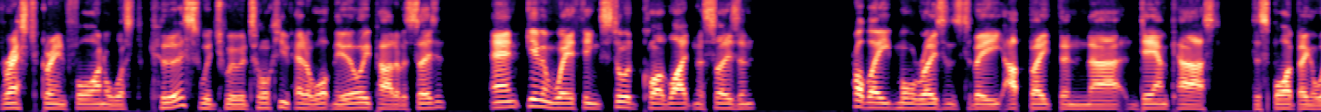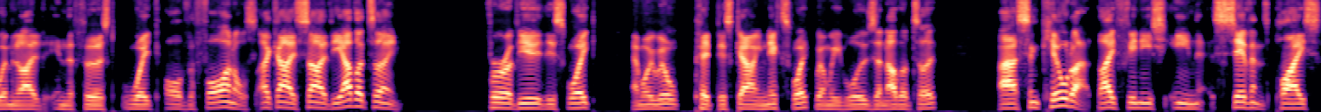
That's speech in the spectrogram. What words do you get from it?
thrashed grand finalist curse, which we were talking about a lot in the early part of the season. And given where things stood quite late in the season, probably more reasons to be upbeat than uh, downcast, despite being eliminated in the first week of the finals. Okay, so the other team for review this week, and we will keep this going next week when we lose another two. Uh, St Kilda, they finish in seventh place,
